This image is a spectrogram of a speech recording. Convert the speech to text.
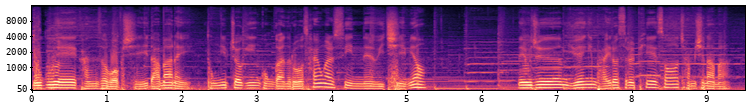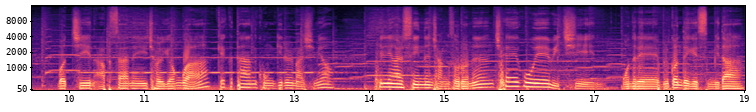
누구의 간섭 없이 나만의 독립적인 공간으로 사용할 수 있는 위치이며 네, 요즘 유행인 바이러스를 피해서 잠시나마 멋진 앞산의 절경과 깨끗한 공기를 마시며 힐링할 수 있는 장소로는 최고의 위치인 오늘의 물건 되겠습니다.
